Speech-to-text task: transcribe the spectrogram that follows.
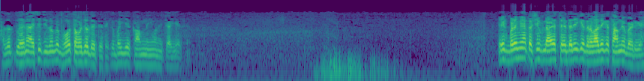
حضرت جو ہے نا، ایسی چیزوں پہ بہت توجہ دیتے تھے کہ بھائی یہ کام نہیں ہونے چاہیے۔ ایسے ایک بڑے میاں تشریف لائے، سیدری کے دروازے کے سامنے بیٹھ گئے۔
